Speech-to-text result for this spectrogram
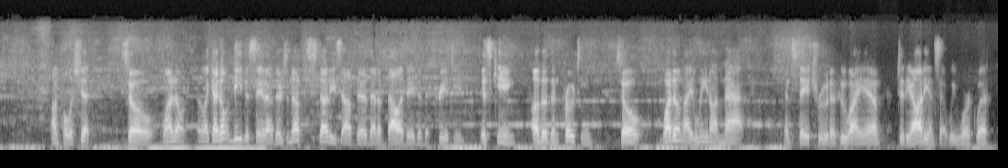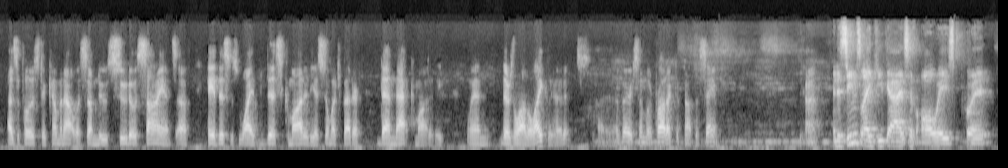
I'm full of shit. So why don't like I don't need to say that. There's enough studies out there that have validated that creatine is king, other than protein. So why don't I lean on that and stay true to who I am, to the audience that we work with, as opposed to coming out with some new pseudoscience of hey, this is why this commodity is so much better than that commodity. When there's a lot of likelihood it's a very similar product, if not the same. Yeah. And it seems like you guys have always put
